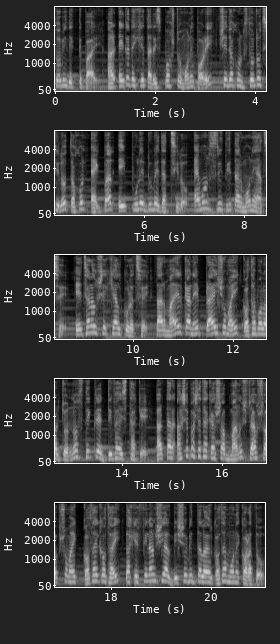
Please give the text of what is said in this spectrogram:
ছবি দেখতে পায়। আর এটা দেখে তার স্পষ্ট মনে পড়ে, সে যখন ছোট ছিল তখন একবার এই পুলে ডুবে যাচ্ছিল। এমন স্মৃতি তার মনে আছে। এছাড়াও সে খেয়াল করেছে, তার মায়ের কানে প্রায় সময় কথা বলার জন্য সিক্রেট ডিভাইস থাকে। আর তার আশেপাশে থাকা সব মানুষরা সব সময় কথায় কথায় তাকে ফিনান্সিয়াল বিশ্ববিদ্যালয়ের কথা মনে করাতো।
